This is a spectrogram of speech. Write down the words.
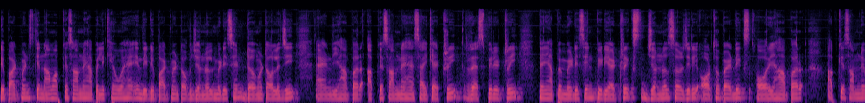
डिपार्टमेंट्स के नाम आपके सामने यहाँ पे लिखे हुए हैं in the department of general medicine dermatology and यहाँ पर आपके सामने है साइकेट्री रेस्पिरेटरी देन यहाँ पे medicine paediatrics general surgery orthopaedics और यहाँ पर आपके सामने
